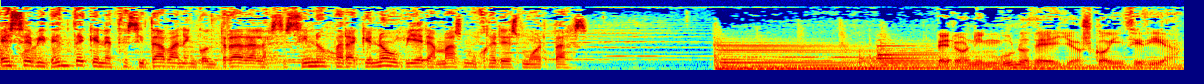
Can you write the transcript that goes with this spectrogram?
Es evidente que necesitaban encontrar al asesino para que no hubiera más mujeres muertas. Pero ninguno de ellos coincidía.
